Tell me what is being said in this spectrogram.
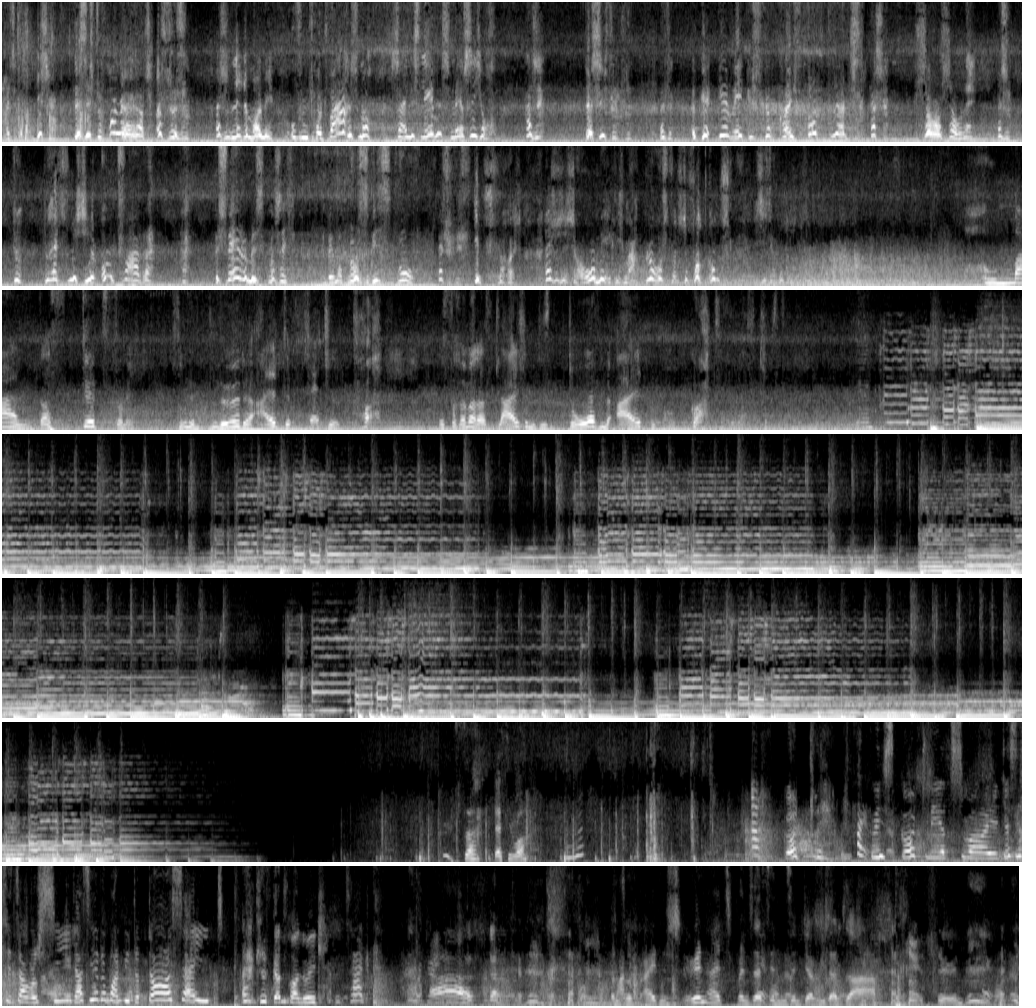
Also, das, das ist doch unerhört. Also, also nicht einmal mehr auf den Tod war ich noch seines Lebens mehr sicher. Also, das ist Also, Ge Gehweg ist doch kein Sportplatz. Also, so, so, also, du, du hättest mich hier umgefahren. Beschweren müsste man sich, wenn man bloß wisst, wo. Also, das gibt's doch nicht. Also, das ist ja unmöglich. Mach bloß, dass du fortkommst. Das ist ja Oh Mann, das gibt's doch nicht. So eine blöde alte Vettel. Boah. Ist doch immer das Gleiche mit diesen doofen Alten. Oh Gott, So, da sind wir. Gottli, grüß Gottli, ihr zwei. Das ist jetzt aber schön, dass ihr doch mal wieder da seid. Grüß Gott, Frau Luig. Guten Tag. Ach, danke. Unsere beiden Schönheitsprinzessinnen sind ja wieder da. Schön.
